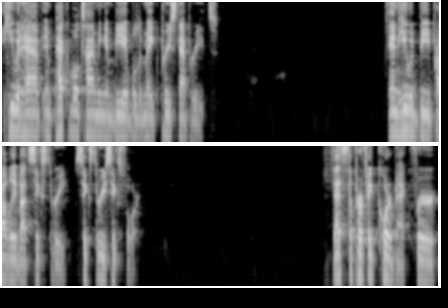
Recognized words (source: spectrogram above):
he would have impeccable timing and be able to make pre-snap reads. And he would be probably about 6'3, 6'3, 6'4. That's the perfect quarterback for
